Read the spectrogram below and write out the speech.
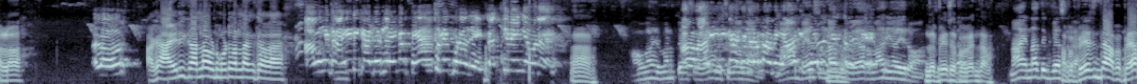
ஹலோ? ஹலோ? அக்கா ஐடி கார்டெலாம் ஒன்று கொண்டு வரலாங்கக்கா அவங்ககிட்ட ஐடி கார்டு இல்லைன்னா பேசவே கூடாது. கத்தி வைங்க அவனை. ஆ. அவன் இவன் பேசுறத நான் பேசினா அப்புறம் வேற மாதிரி ஆயிரும். இந்த பேச அப்போ வேண்டாம் நான் என்னத்துக்கு அப்போ பேசுறேன் பேசுந்தா அப்போ பேச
